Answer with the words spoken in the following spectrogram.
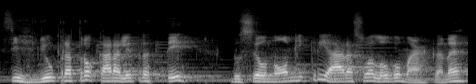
serviu para trocar a letra T do seu nome e criar a sua logomarca, né?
